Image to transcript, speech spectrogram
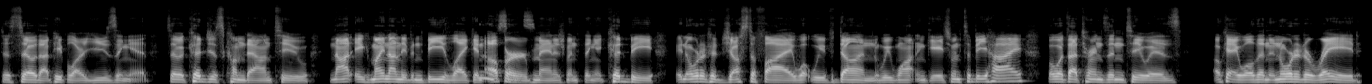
just so that people are using it. So it could just come down to not. It might not even be like an upper sense. management thing. It could be in order to justify what we've done, we want engagement to be high. But what that turns into is okay, well then in order to raid,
